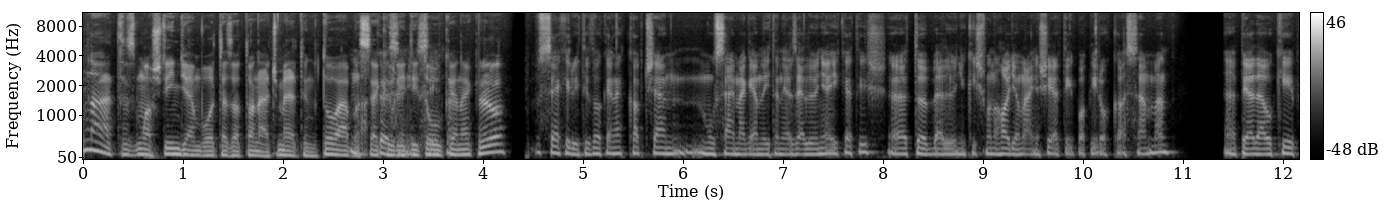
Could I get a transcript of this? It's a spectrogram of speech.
Na hát ez most ingyen volt ez a tanács, mehetünk tovább Na, a security tokenekről. Security tokenek kapcsán muszáj megemlíteni az előnyeiket is. Több előnyük is van a hagyományos értékpapírokkal szemben. Például kép,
